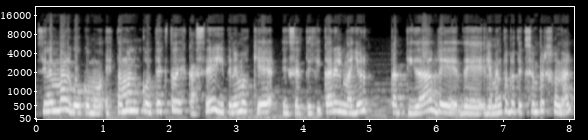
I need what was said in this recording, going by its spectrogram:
Sin embargo, como estamos en un contexto de escasez y tenemos que eh, certificar el mayor cantidad de, elementos de protección personal,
